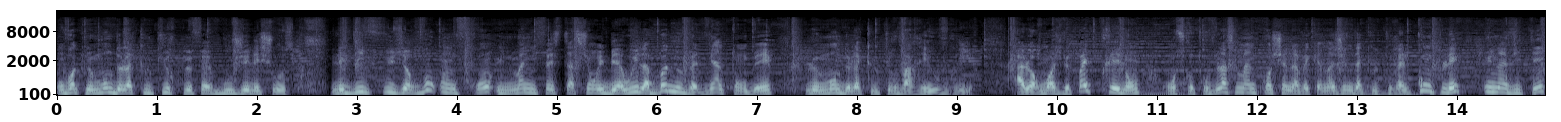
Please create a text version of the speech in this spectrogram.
on voit que le monde de la culture peut faire bouger les choses. Les diffuseurs vont en front une manifestation. Eh bien oui, la bonne nouvelle vient de tomber. Le monde de la culture va réouvrir. Alors moi, je vais pas être très long. On se retrouve la semaine prochaine avec un agenda culturel complet, une invitée.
